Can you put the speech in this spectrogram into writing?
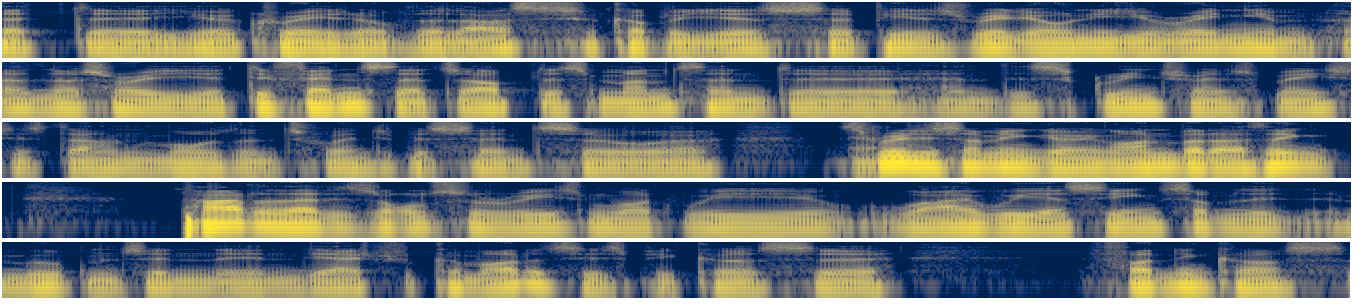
that uh, you created over the last couple of years, uh, Peter. It's really only uranium, uh, no, sorry, uh, defense that's up this month, and uh, and this green transformation is down more than twenty percent. So uh, it's yeah. really something going on. But I think part of that is also the reason what we why we are seeing some of the movements in in the actual commodities because. Funding costs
